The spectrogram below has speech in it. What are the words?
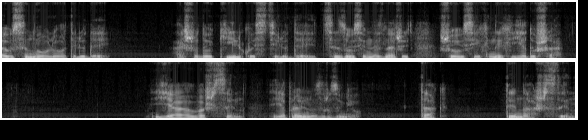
усиновлювати людей. А щодо кількості людей, це зовсім не значить, що у всіх них є душа. Я ваш син. Я правильно зрозумів? Так, ти наш син.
